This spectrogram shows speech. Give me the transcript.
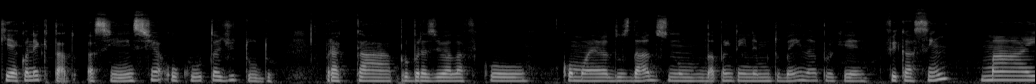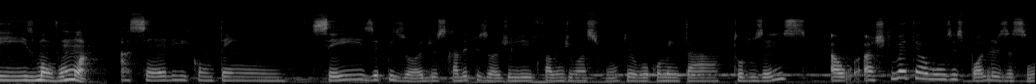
que é conectado, a ciência oculta de tudo. Para cá, para o Brasil, ela ficou como a era dos dados, não dá para entender muito bem, né? Porque fica assim, mas, bom, vamos lá. A série contém seis episódios, cada episódio ele fala de um assunto, eu vou comentar todos eles. Acho que vai ter alguns spoilers assim,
